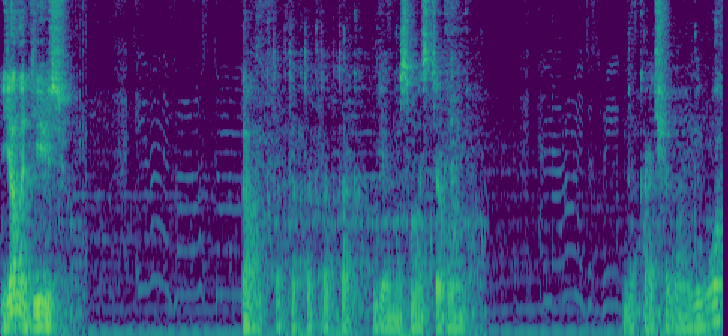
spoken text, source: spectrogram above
Я надеюсь... Так, так, так, так, так, так. Где у нас мастер рун? Докачиваем его.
